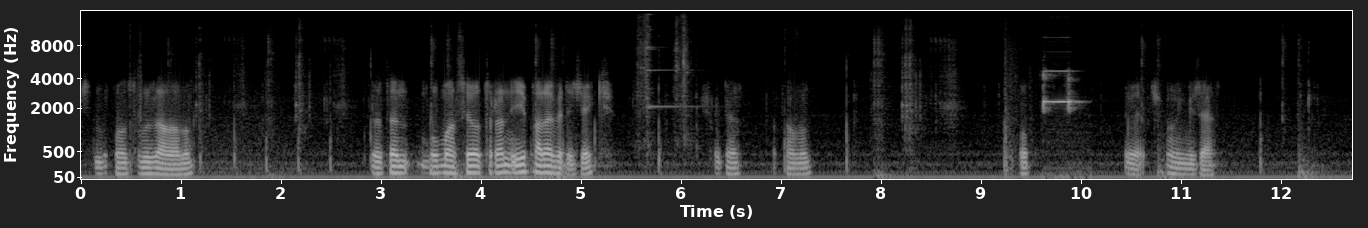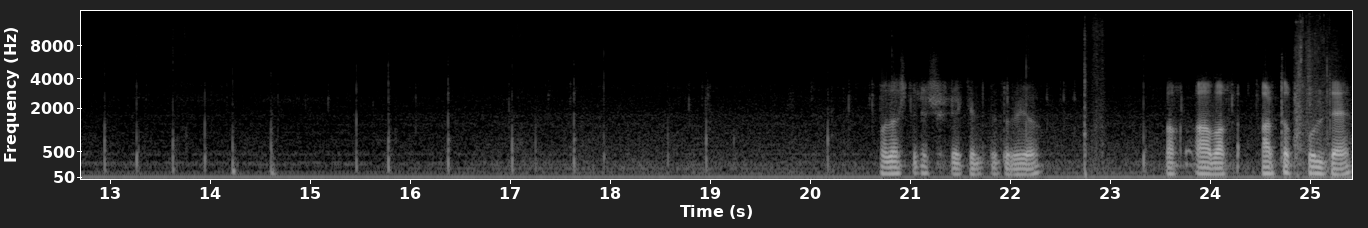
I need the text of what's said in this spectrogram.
Şimdi koltuğumuzu alalım. Zaten bu masaya oturan iyi para verecek. Şöyle atalım. Hop. Evet, an güzel. Bile şu şekilde duruyor. Bak, aa bak artık full de.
